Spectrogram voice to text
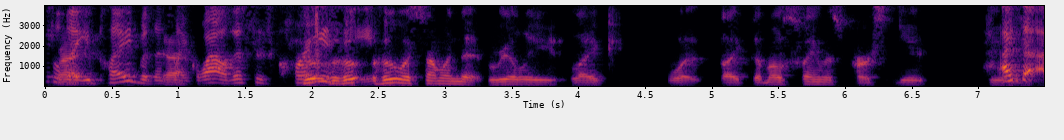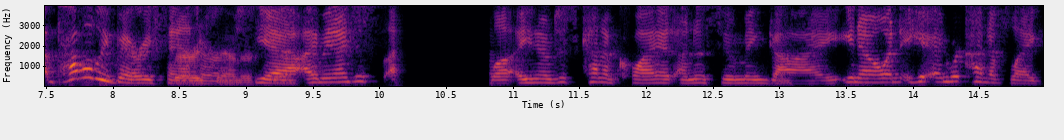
people Right. that you played with, it's Yeah. like, wow, this is crazy. Who, who, was someone that really like what like the most famous person? Do you, do you, I thought probably Barry Sanders. Sanders, yeah. yeah. I mean, I just, I, you know, just kind of quiet, unassuming mm-hmm. guy. You know, and and we're kind of like,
